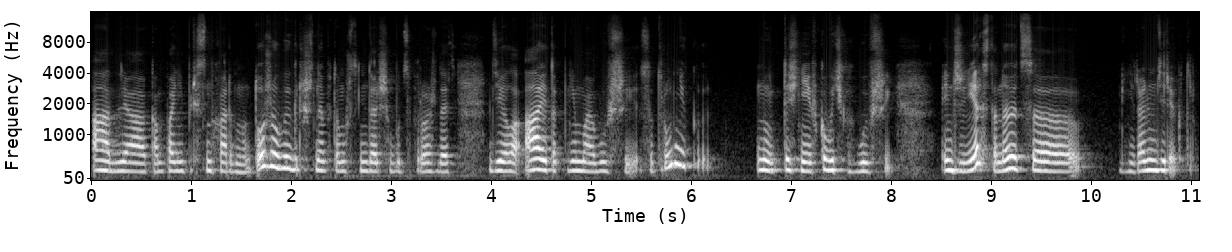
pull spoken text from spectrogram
а для компании Пирсон Хардман тоже выигрышная, потому что они дальше будут сопровождать дело. А, я так понимаю, бывший сотрудник, ну, точнее, в кавычках бывший инженер становится генеральным директором.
